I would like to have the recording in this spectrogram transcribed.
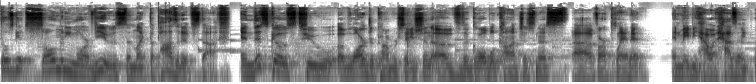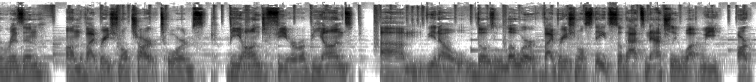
Those get so many more views than like the positive stuff. And this goes to a larger conversation of the global consciousness of our planet and maybe how it hasn't risen on the vibrational chart towards beyond fear or beyond um, you know those lower vibrational states. So that's naturally what we are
